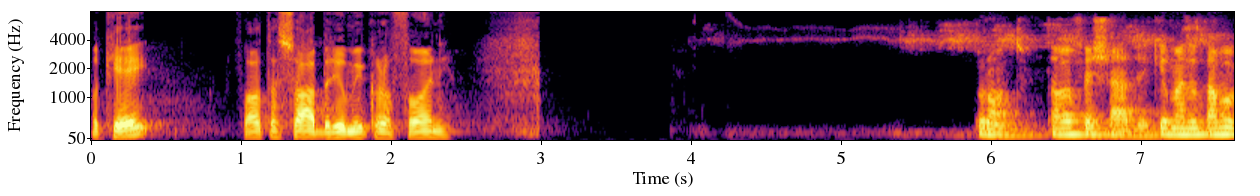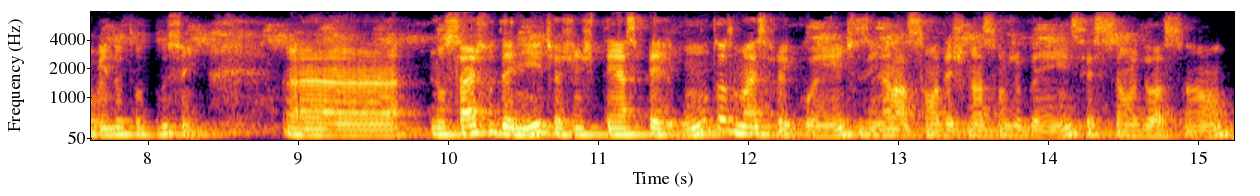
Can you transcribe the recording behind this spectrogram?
Ok. Falta só abrir o microfone. Pronto, estava fechado aqui, mas eu estava ouvindo tudo sim. Uh, no site do DENIT, a gente tem as perguntas mais frequentes em relação à destinação de bens, cessão e doação.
